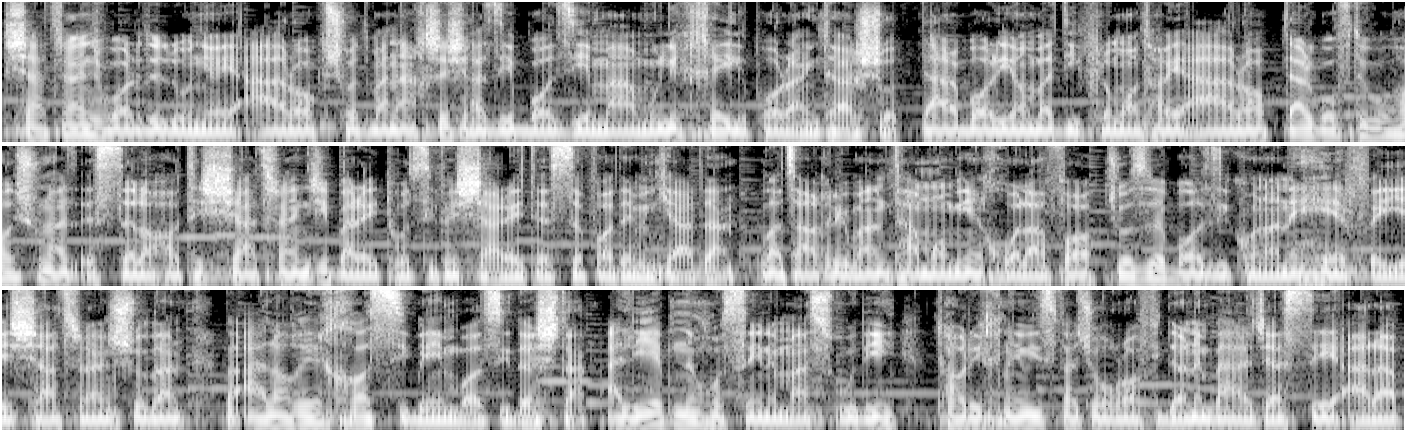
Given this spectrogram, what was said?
شطرنج وارد دنیای اعراب شد و نقشش از یه بازی معمولی خیلی پررنگتر شد. درباریان و دیپلمات های اعراب در گفتگوهاشون از اصطلاحات شطرنجی برای توصیف شرایط استفاده می‌کردند و تقریبا تمامی خلفا جزو بازیکنان حرفه‌ای شطرنج شدند و علاقه خاصی به این بازی داشتن. علی ابن حسین مسعودی تاریخ نویس و جغرافیدان برجسته عرب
